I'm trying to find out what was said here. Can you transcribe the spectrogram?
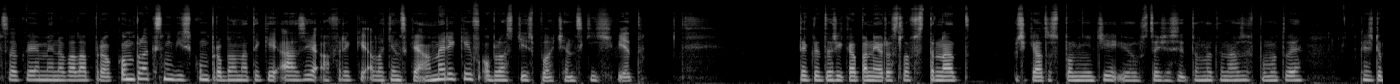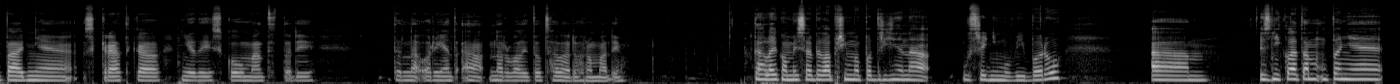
celkově jmenovala pro komplexní výzkum problematiky Ázie, Afriky a Latinské Ameriky v oblasti společenských věd takhle to říká pan Jaroslav Strnat, říká to z paměti, jo, jste, že si tenhle ten název pamatuje. Každopádně zkrátka měli zkoumat tady tenhle orient a narvali to celé dohromady. Tahle komise byla přímo podřízena ústřednímu výboru a vznikla tam úplně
